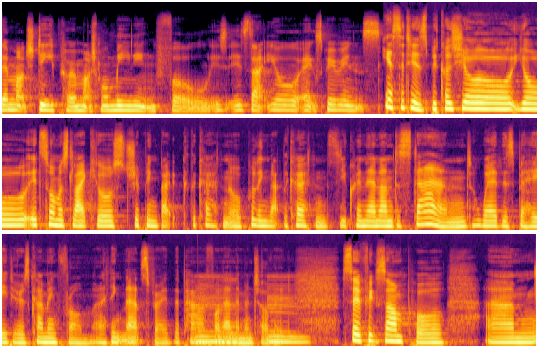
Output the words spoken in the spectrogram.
they're much deeper and much more meaningful. Is is that your experience? Yes, it is because you're you're. It's almost like you're stripping back the curtain or pulling back the curtains. You can then understand where this behaviour is coming from, and I think that's very the powerful mm, element of mm. it. So, for example, um,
